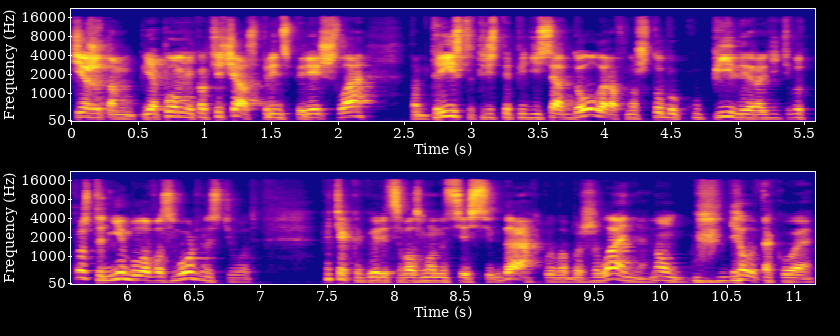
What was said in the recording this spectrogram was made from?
Те же там, я помню, как сейчас, в принципе, речь шла там 300-350 долларов, но чтобы купили родители, вот просто не было возможности, вот, хотя, как говорится, возможность есть всегда, было бы желание, но дело такое.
